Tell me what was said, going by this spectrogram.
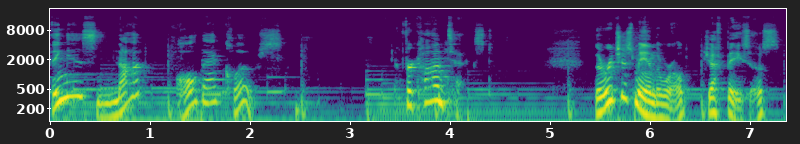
Thing is, not all that close. For context, the richest man in the world, Jeff Bezos,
